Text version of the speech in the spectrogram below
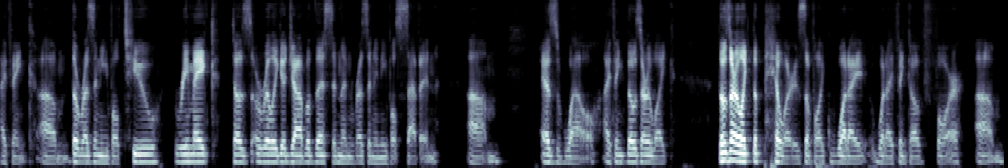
I think um, the Resident Evil 2 remake does a really good job of this, and then Resident Evil 7 um, as well. I think those are like those are like the pillars of like what I what I think of for um,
